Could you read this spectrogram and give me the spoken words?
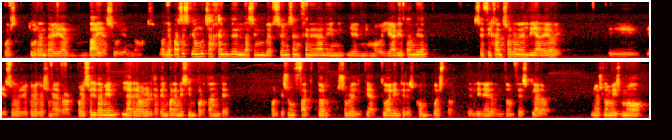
pues tu rentabilidad vaya subiendo más. Lo que pasa es que mucha gente en las inversiones en general y en, y en inmobiliario también se fijan solo en el día de hoy y, eso yo creo que es un error. Por eso yo también la revalorización para mí es importante porque es un factor sobre el que actúa el interés compuesto del dinero. Entonces, claro, no es lo mismo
